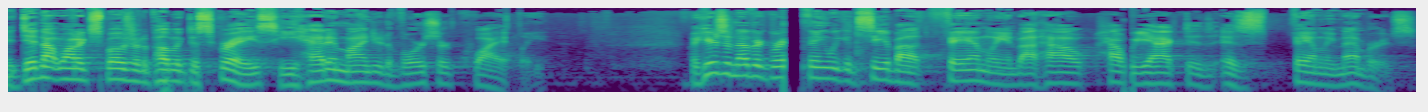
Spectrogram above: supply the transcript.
and did not want exposure to public disgrace, he had in mind to divorce her quietly. But here's another great thing we can see about family and about how, how we act as, as family members.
